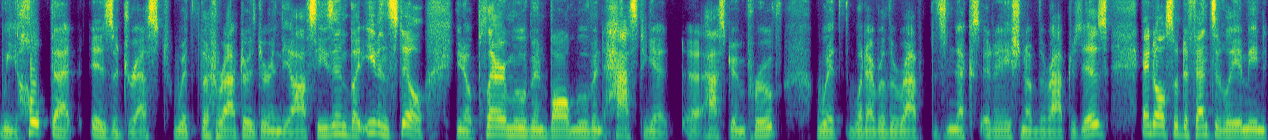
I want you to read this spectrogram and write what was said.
we hope that is addressed with the Raptors during the offseason. But even still, you know, player movement, ball movement has to get uh, has to improve with whatever the Raptors next iteration of the Raptors is, and also defensively. I mean,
